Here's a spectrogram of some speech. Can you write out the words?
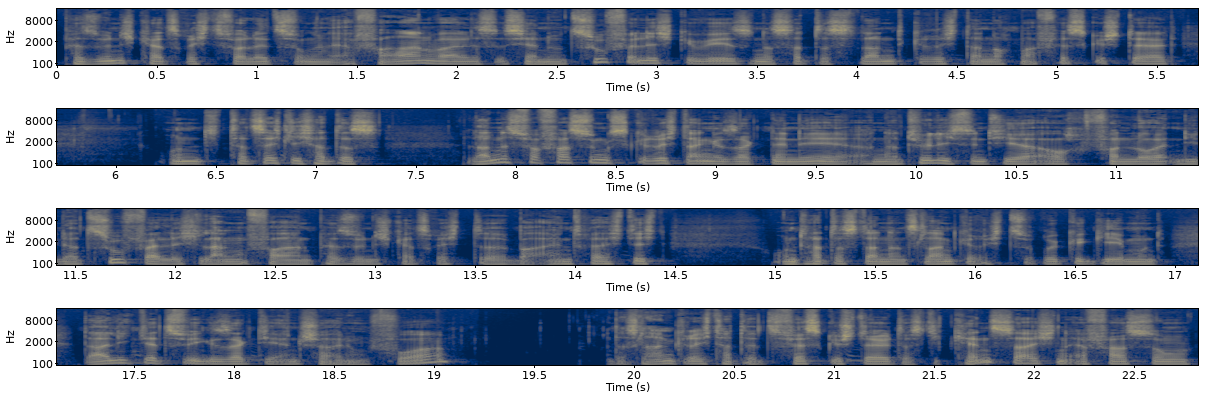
Persönlichkeitsrechtsverletzungen erfahren, weil es ist ja nur zufällig gewesen. Das hat das Landgericht dann nochmal festgestellt. Und tatsächlich hat das Landesverfassungsgericht dann gesagt, nee, nee, natürlich sind hier auch von Leuten, die da zufällig langfahren, Persönlichkeitsrechte beeinträchtigt und hat das dann ans Landgericht zurückgegeben. Und da liegt jetzt, wie gesagt, die Entscheidung vor. Das Landgericht hat jetzt festgestellt, dass die Kennzeichenerfassung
